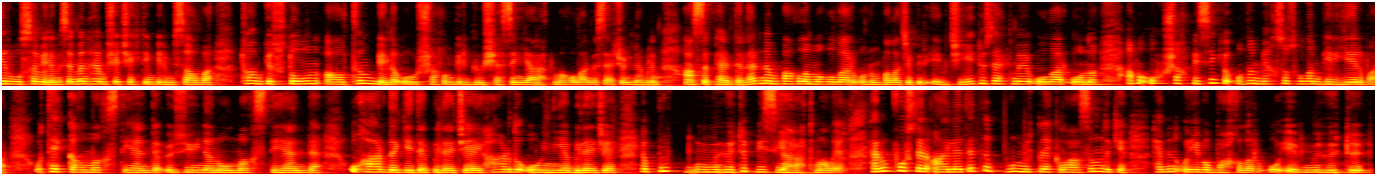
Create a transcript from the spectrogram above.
yer olsa belə, məsələn, mən həmişə çəkdiyim bir misal var. Tutam ki, stolun altın belə o uşağın bir güşəsini yaratmaq olar. Məsəl üçün, nə bilim, hansısa pərdələr iplərlə bağlamaq olar, onun balaca bir evciyi düzəltmək olar onu. Amma o uşaq bilsin ki, ona məxsus olan bir yer var. O tək qalmaq istəyəndə, özü ilə olmaq istəyəndə, o harda gedə biləcək, harda oynaya biləcək. Ya bu mühiti biz yaratmalıyıq. Həmin foster ailədə də bu mütləq lazımdır ki, həmin o evə baxılır, o ev mühiti,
